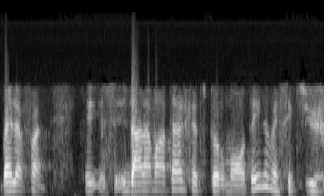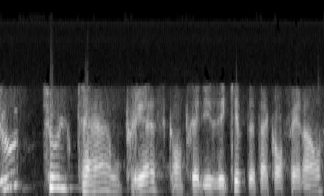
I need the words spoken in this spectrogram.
ben le fun dans l'avantage que tu peux remonter, mais c'est que tu joues tout le temps ou presque contre les équipes de ta conférence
